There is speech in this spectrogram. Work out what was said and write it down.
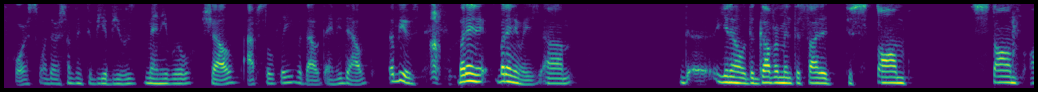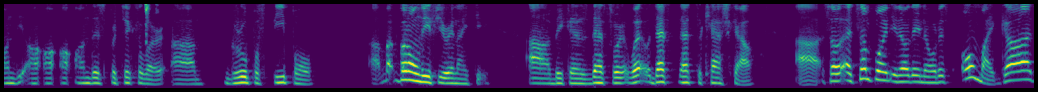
of course. When there's something to be abused many will shall absolutely without any doubt abused oh. but any, but anyways um, the, you know the government decided to stomp stomp on the uh, on this particular um, group of people uh, but, but only if you're in IT uh, because that's where that's that's the cash cow. Uh, so at some point, you know, they noticed, oh my God,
